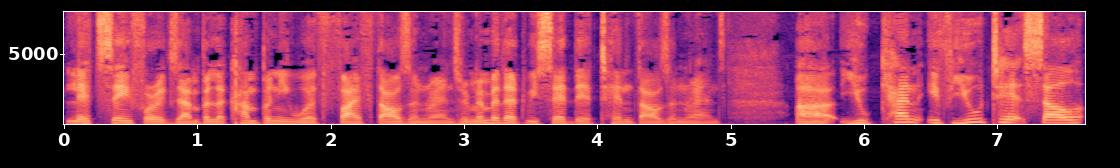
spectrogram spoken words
let's say for example a company worth 5000 rands remember that we said they're 10000 rands uh, you can if you t- sell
